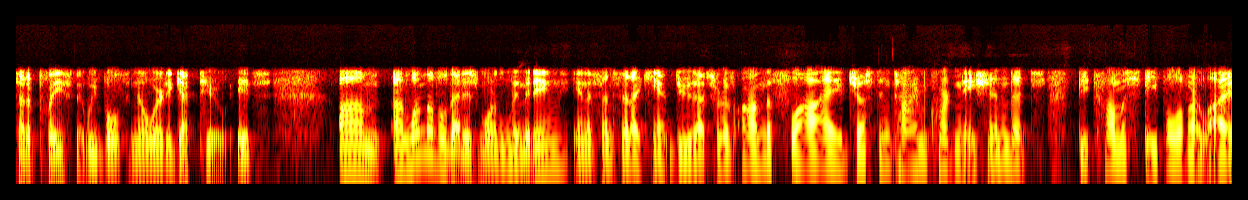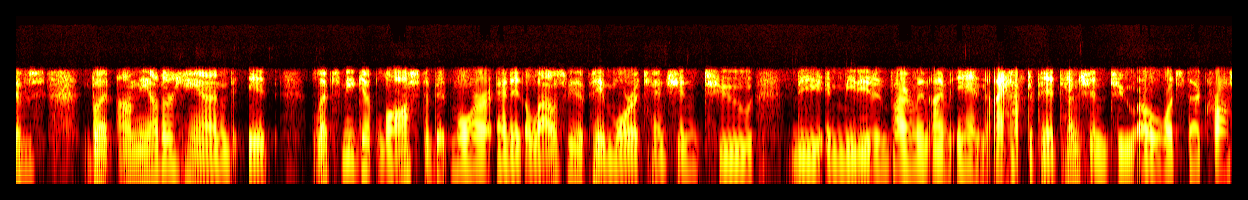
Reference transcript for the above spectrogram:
set a place that we both know where to get to. It's um, on one level, that is more limiting in the sense that I can't do that sort of on the fly, just in time coordination that's become a staple of our lives. But on the other hand, it lets me get lost a bit more and it allows me to pay more attention to the immediate environment I'm in. I have to pay attention to, oh, what's that cross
